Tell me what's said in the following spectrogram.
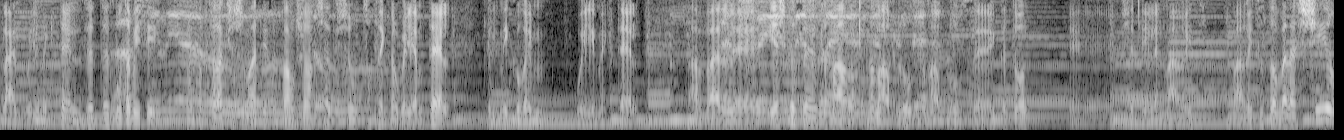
בליינד ווילי מקטל, זה דמות אמיתית. זאת אומרת, בהתחלה כששמעתי את זה פעם ראשונה חשבתי שהוא צוחק על וויליאם טל, כי למי קוראים ווילי מקטל. אבל אה, יש כזה זמר, זמר בלוז, זמר בלוז אה, גדול, אה, שדילן מעריץ, מעריץ אותו, אבל השיר,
